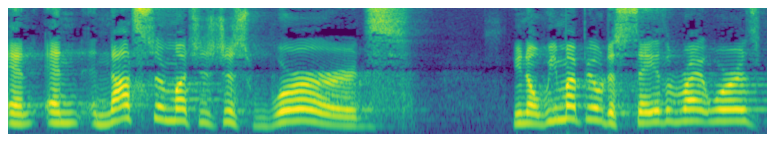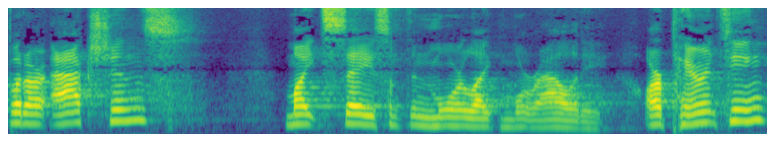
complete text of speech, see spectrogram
And, and, and not so much as just words. You know, we might be able to say the right words, but our actions might say something more like morality. Our parenting,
